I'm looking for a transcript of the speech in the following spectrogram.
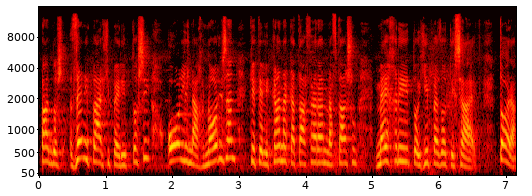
Πάντως δεν υπάρχει περίπτωση όλοι να γνώριζαν και τελικά να κατάφεραν να φτάσουν μέχρι το γήπεδο της ΑΕΚ. Τώρα,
